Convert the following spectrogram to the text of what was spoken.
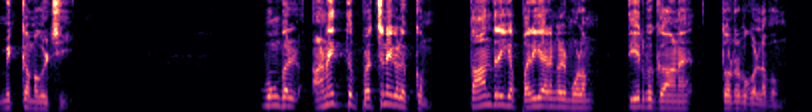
மிக்க மகிழ்ச்சி. உங்கள் அனைத்து பிரச்சனைகளுக்கும் தாந்திரிக பரிகாரங்கள் மூலம் தீர்வு காண தொடர்பு கொள்ளவும்.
